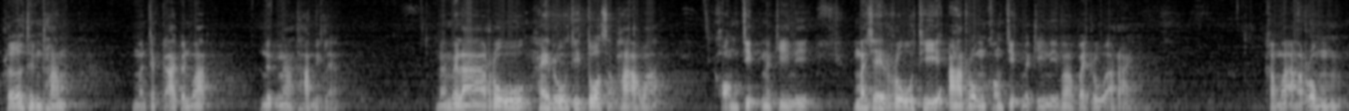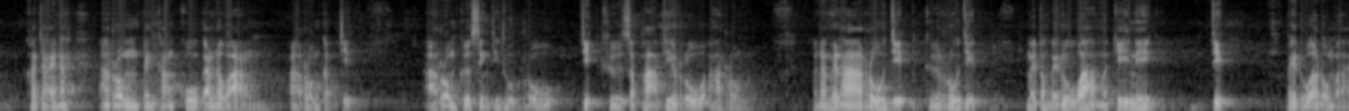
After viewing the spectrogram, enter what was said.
เผลอถึงทำมันจะกลายเป็นว่า นึกหน้าทำอีกแล้วนั้นเวลารู้ให้รู้ที่ตัวสภาวะของจิตเมื่อกี้นี้ ไม่ใช่รู้ที่อารมณ์ของจิตเมื่อกี้นี้ว่าไปรู้อะไร คำว่าอารมณ์เข้าใจนะ อารมณ์เป็นคำคู่กันระหว่างอารมณ์กับจิต อารมณ์คือสิ่งที่ถูกรู้ จิตคือสภาพที่รู้อารมณ์เพราะนั้นเวลารู้จิตคือรู้จิต ไม่ต้องไปรู้ว่าเมื่อกี้นี้จิตไปรู้อารมณ์อะไร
